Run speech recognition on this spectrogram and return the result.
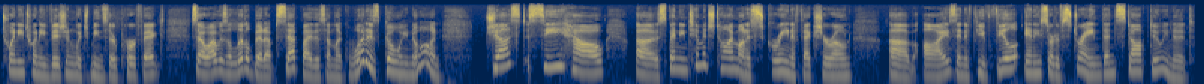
20 20 vision, which means they're perfect. So I was a little bit upset by this. I'm like, what is going on? Just see how uh, spending too much time on a screen affects your own uh, eyes. And if you feel any sort of strain, then stop doing it.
